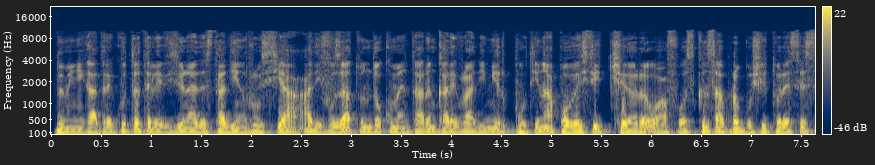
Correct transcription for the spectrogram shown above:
Duminica trecută, televiziunea de stat din Rusia a difuzat un documentar în care Vladimir Putin a povestit ce rău a fost când s-a prăbușit URSS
